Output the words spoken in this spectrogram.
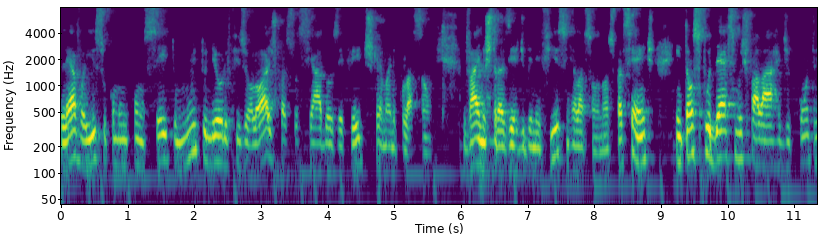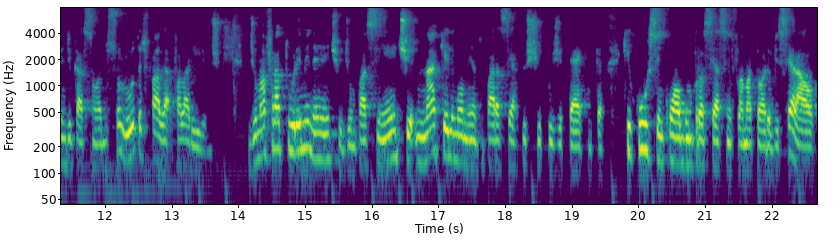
leva isso como um conceito muito neurofisiológico associado aos efeitos que a manipulação vai nos trazer de benefício em relação ao nosso paciente. Então, se pudéssemos falar de contraindicação absolutas, falaríamos de uma fratura iminente, de um paciente naquele momento para certos tipos de técnica que cursem com algum processo inflamatório visceral,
